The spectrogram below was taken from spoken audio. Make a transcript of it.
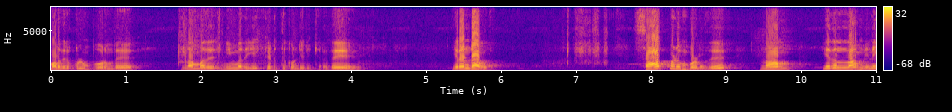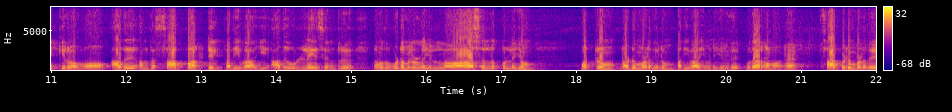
மனதிற்குள்ளும் பூர்ந்து நமது நிம்மதியை கெடுத்து கொண்டிருக்கிறது. இரண்டாவது சாப்பிடும் பொழுது நாம் எதெல்லாம் நினைக்கிறோமோ அது அந்த சாப்பாட்டில் பதிவாகி அது உள்ளே சென்று நமது உடம்பில் உள்ள எல்லா செல்லுக்குள்ளேயும் மற்றும் நடுமனதிலும் பதிவாகி விடுகிறது. உதாரணமாக சாப்பிடும் பொழுது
